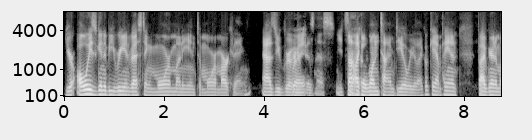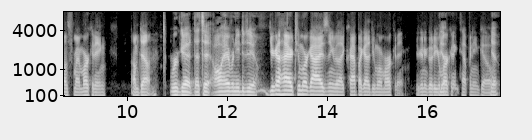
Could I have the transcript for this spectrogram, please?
you're always going to be reinvesting more money into more marketing as you grow Right. your business. It's not Right. like a one time deal where you're like, okay, I'm paying five grand a month for my marketing. I'm done. We're good. That's it. All I ever need to do. You're going to hire two more guys and you're like, crap, I got to do more marketing. You're going to go to your Yep. marketing company and go, Yep.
